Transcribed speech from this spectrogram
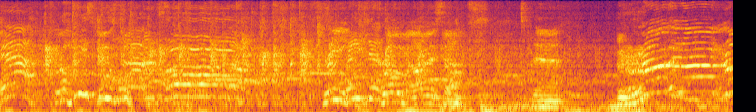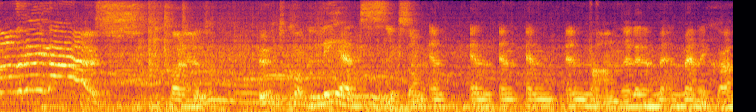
Ja! Missfostret! Free from... Ja, visst ja. Eh, Bröderna Rodriguez! Hör ni nu? Ut leds liksom en, en, en, en, en man eller en, en människa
